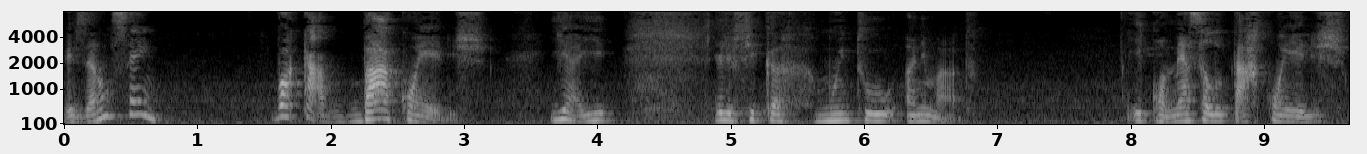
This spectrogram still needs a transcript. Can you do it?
Eles eram 100. Vou acabar com eles. E aí ele fica muito animado e começa a lutar com eles.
